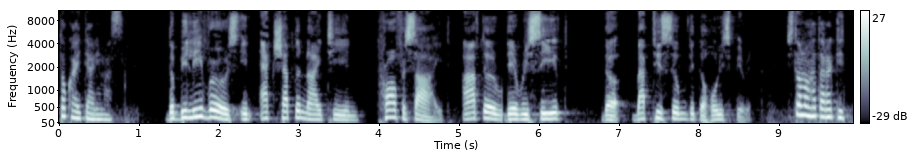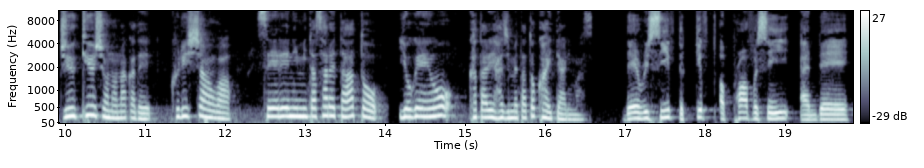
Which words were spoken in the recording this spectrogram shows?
と書いてあります。 The believers in Acts chapter 19 prophesied after they received the baptism with the Holy Spirit. 使徒の働き19章の中でクリスチャンは精霊に満たされた後予言を語り始めたと書いてあります They received the gift of prophecy and they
